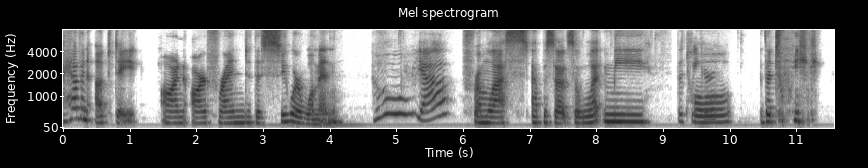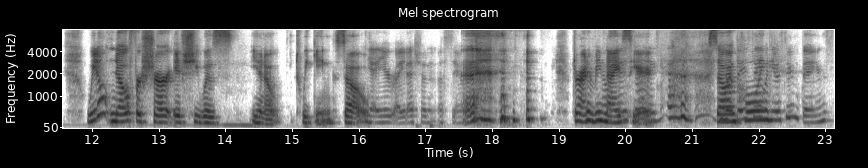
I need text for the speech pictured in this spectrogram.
I have an update on our friend, the sewer woman, oh, yeah. from last episode. So let me The tweaker. pull the tweak. We don't know for sure if she was, you know, tweaking. So Yeah, you're right. I shouldn't assume. trying to be You know nice here. So You know I'm what they say pulling- when you assume things.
